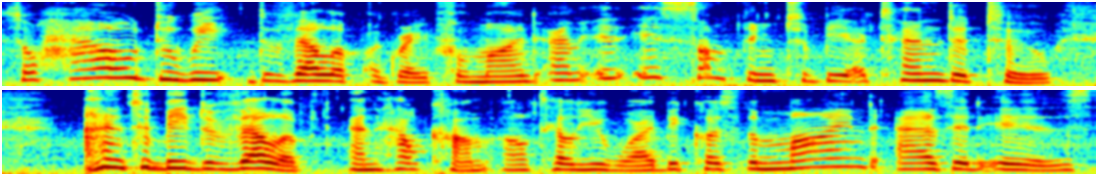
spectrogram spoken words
So, how do we develop a grateful mind? And it is something to be attended to and to be developed. And how come? I'll tell you why. Because the mind as it is,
